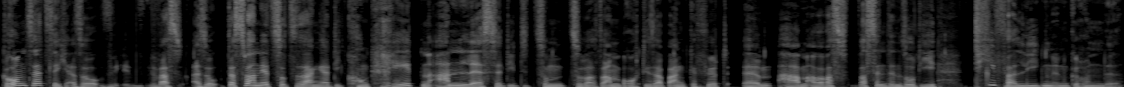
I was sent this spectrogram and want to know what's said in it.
grundsätzlich, also was, also das waren jetzt sozusagen ja die konkreten Anlässe, die zum Zusammenbruch dieser Bank geführt ähm, haben. Aber was, was sind denn so die tiefer liegenden Gründe?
